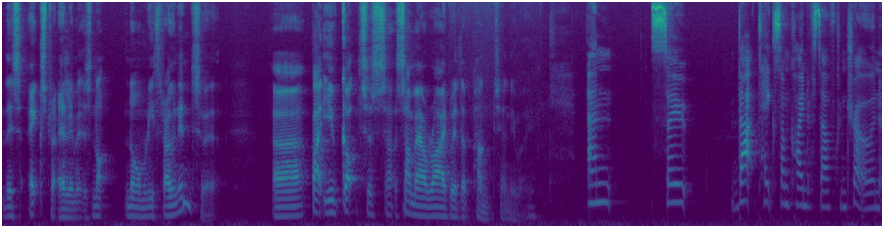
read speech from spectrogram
this extra element is not normally thrown into it. Uh, but you've got to somehow ride with the punch anyway. And so that takes some kind of self control, and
